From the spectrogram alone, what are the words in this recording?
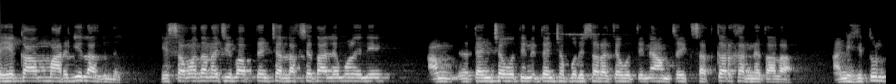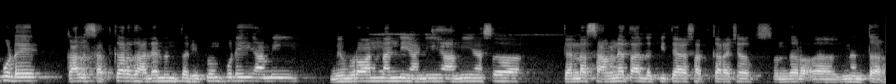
हे काम मार्गी लागलं. ही समाधानाची बाब त्यांच्या लक्षात आल्यामुळे आम त्यांच्या वतीने त्यांच्या परिसराच्या वतीने आमचा एक सत्कार करण्यात आला. आणि इथून पुढे काल सत्कार झाल्यानंतर इथून पुढे आम्ही भीमरावांनांनी आणि आम्ही असं त्यांना सांगण्यात आलं की त्या सत्काराच्या संदर्भ नंतर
